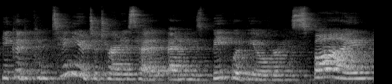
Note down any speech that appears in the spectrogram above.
He could continue to turn his head and his beak would be over his spine.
